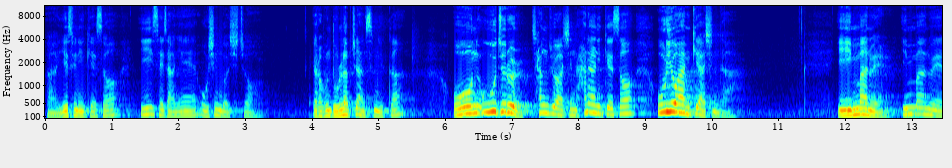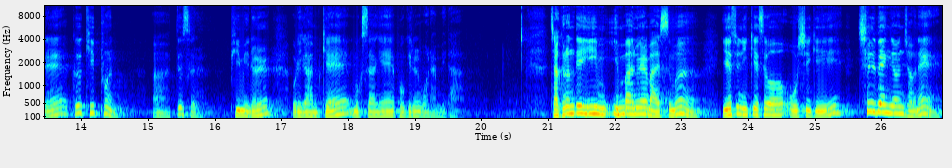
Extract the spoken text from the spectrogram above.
아, 예수님께서 이 세상에 오신 것이죠. 여러분 놀랍지 않습니까? 온 우주를 창조하신 하나님께서 우리와 함께 하신다. 이 임마누엘, 임마누엘의 그 깊은 아, 뜻을 비밀을 우리가 함께 묵상해 보기를 원합니다. 자, 그런데 이 임마누엘 말씀은 예수님께서 오시기 700년 전에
